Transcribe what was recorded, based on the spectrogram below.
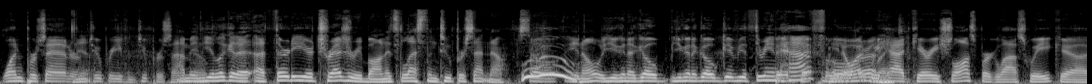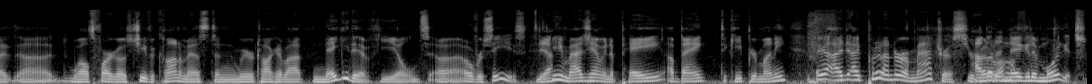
one percent or Yeah. two, even two percent. I mean, you look at a, a thirty-year Treasury bond; it's less than two percent now. So you know you're gonna go, you're gonna go give you three and a half. you know what? or- We had Gary Schlossberg last week, uh, uh, Wells Fargo's chief economist, and we were talking about negative yields uh, overseas. Yeah. Can you imagine having to pay a bank to keep your money? Yeah, I'd, I'd put it under a mattress. You're How about better a off. negative mortgage?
